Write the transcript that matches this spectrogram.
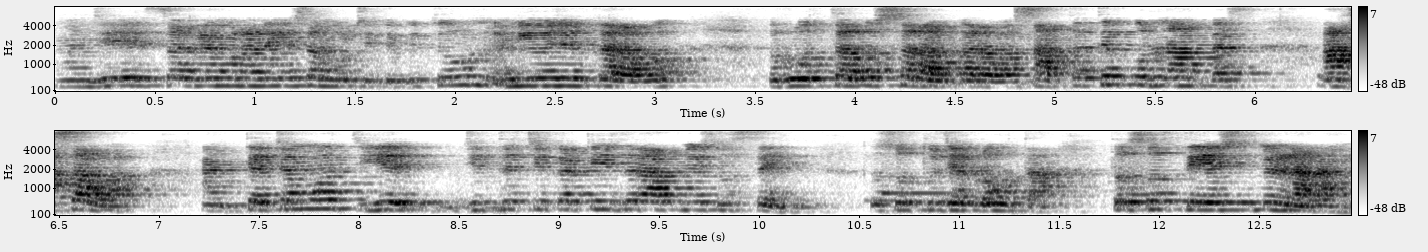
म्हणजे सगळ्या मुलांना हे सांगू इच्छितो की तू नियोजन करावं रोजचा रोज सराव करावा सातत्यपूर्ण अभ्यास असावा. आणि त्याच्यामुळे ये जिद्द चिकाटी जर आपली असेल तसं तुझ्याकडे होता तसंच ते यश मिळणार आहे.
